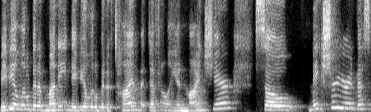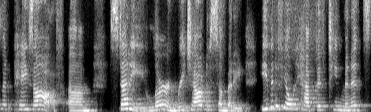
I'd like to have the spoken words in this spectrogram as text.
maybe a little bit of money maybe a little bit of time but definitely in mind share. So make sure your investment pays off. Um, study learn reach out to somebody. Even if you only have 15 minutes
